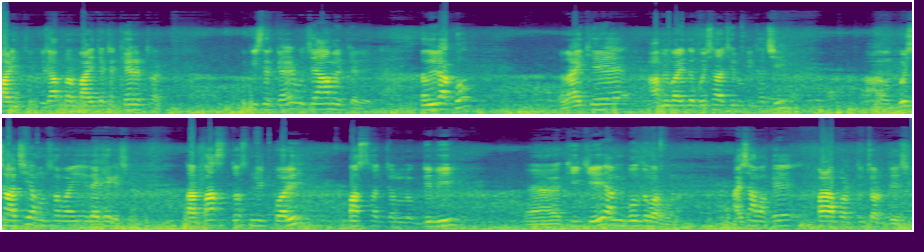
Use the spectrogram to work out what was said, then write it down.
বাড়িতে আপনার বাড়িতে একটা ক্যারেট রাখি। তো কিসের ক্যারেট? বলছে আমের ক্যারেট। আমি রাখো, রাইখে আমি বাড়িতে বসে আছি, রুটি খাচ্ছি। বসে আছি, এমন সময় রেখে গেছি। তার পাঁচ, দশ মিনিট পরে পাঁচ, সাতজন লোক দিবি কী কে আমি বলতে পারব না। আইসা আমাকে পাড়াপাড় দু চট দিয়েছে।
